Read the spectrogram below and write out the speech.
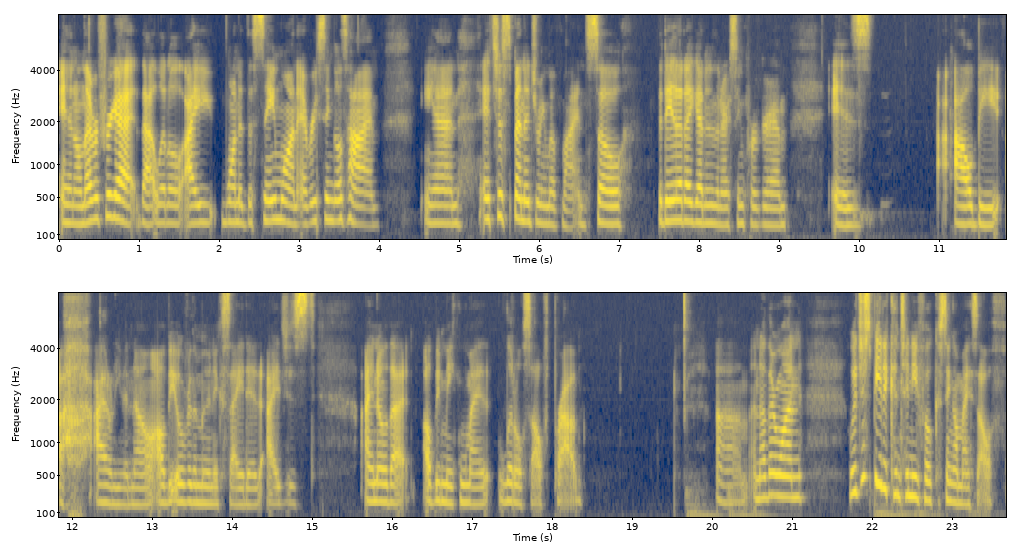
And I'll never forget that little, I wanted the same one every single time and it's just been a dream of mine. So the day that I get in the nursing program is I'll be uh, I don't even know. I'll be over the moon excited. I just I know that I'll be making my little self proud. Um, another one would just be to continue focusing on myself.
